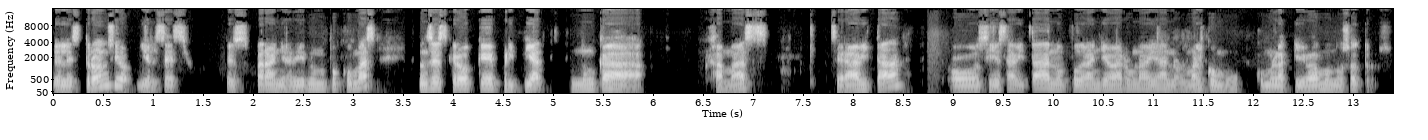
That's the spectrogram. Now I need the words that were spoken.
el estroncio y el cesio. Es para añadir un poco más. Entonces creo que Pripyat nunca, jamás será habitada, o si es habitada no podrán llevar una vida normal como, como la que llevamos nosotros.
